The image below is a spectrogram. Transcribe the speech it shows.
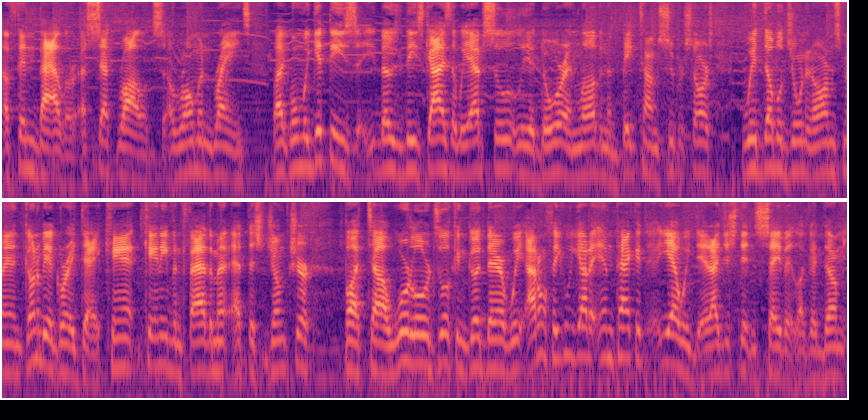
a Finn Balor, a Seth Rollins, a Roman Reigns? Like, when we get these those these guys that we absolutely adore and love and the big-time superstars with double jointed arms, man, gonna be a great day. Can't, can't even fathom it at this juncture. But uh, Warlord's looking good there. We I don't think we got an impact. It. Yeah, we did. I just didn't save it like a dumb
